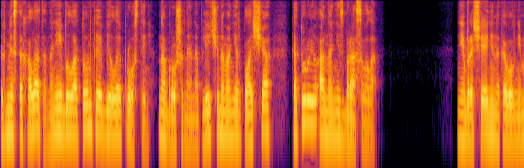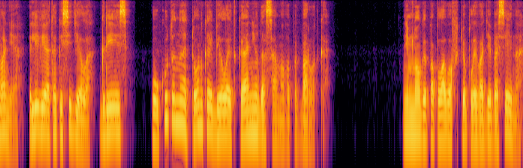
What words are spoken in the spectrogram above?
Вместо халата на ней была тонкая белая простынь, наброшенная на плечи на манер плаща, которую она не сбрасывала. Не обращая ни на кого внимания, Ливия так и сидела, греясь, укутанная тонкой белой тканью до самого подбородка. Немного поплавав в теплой воде бассейна,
